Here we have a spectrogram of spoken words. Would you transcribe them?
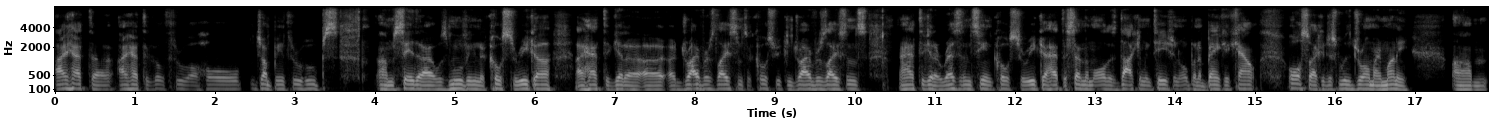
I had to I had to go through a whole jumping through hoops. Um, say that I was moving to Costa Rica. I had to get a, a, a, driver's license, a Costa Rican driver's license. I had to get a residency in Costa Rica. I had to send them all this documentation, open a bank account, also I could just withdraw my money. Um,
